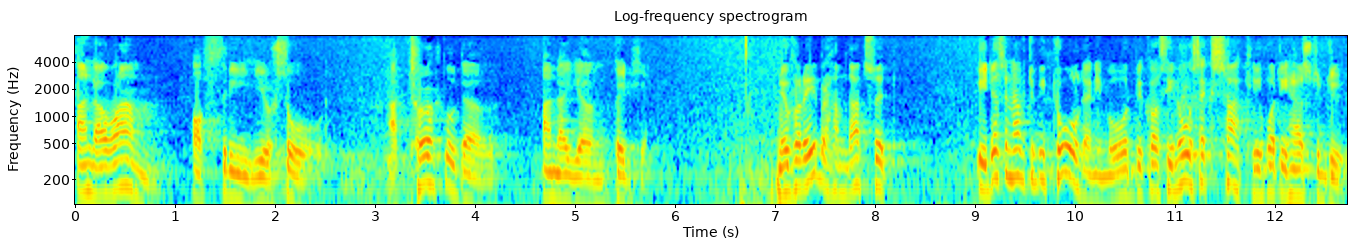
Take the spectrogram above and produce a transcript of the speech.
and a ram of three years old, a turtle dove, and a young pigeon. Now, for Abraham, that's it. He doesn't have to be told anymore because he knows exactly what he has to do.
